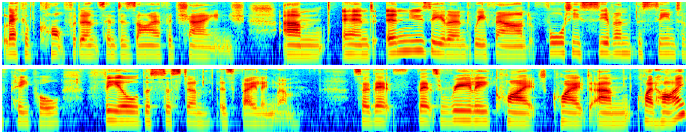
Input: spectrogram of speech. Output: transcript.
lack of confidence, and desire for change. Um, and in New Zealand, we found 47% of people feel the system is failing them. So that's that's really quite quite um, quite high.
